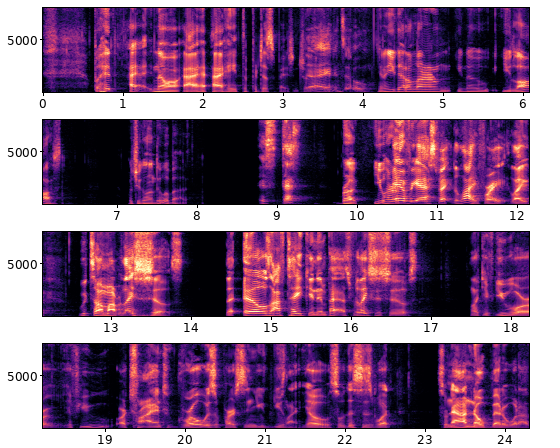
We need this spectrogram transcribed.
but it, I no, I I hate the participation trophy. Yeah, I hate it too. You know, you got to learn. You know, you lost. What you gonna do about it, It's that's bro? You heard every aspect of life, right? Like we talking about relationships. The L's I've taken in past relationships, like if you are if you are trying to grow as a person, you you like, yo, so this is what so now I know better what I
